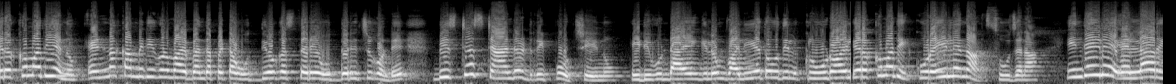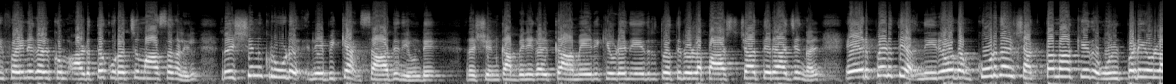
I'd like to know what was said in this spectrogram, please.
ഇറക്കുമതിയെന്നും എണ്ണ കമ്പനികളുമായി ബന്ധപ്പെട്ട ഉദ്യോഗസ്ഥരെ ഉദ്ധരിച്ചുകൊണ്ട് ബിസിനസ് സ്റ്റാൻഡേർഡ് റിപ്പോർട്ട് ചെയ്യുന്നു. ഇടിവുണ്ടായെങ്കിലും വലിയ തോതിൽ ക്രൂഡ് ഓയിൽ ഇറക്കുമതി കുറയില്ലെന്നാണ് സൂചന. ഇന്ത്യയിലെ എല്ലാ റിഫൈനുകൾക്കും അടുത്ത കുറച്ചു മാസങ്ങളിൽ റഷ്യൻ ക്രൂഡ് ലഭിക്കാൻ സാധ്യതയുണ്ട്. റഷ്യൻ കമ്പനികൾക്ക് അമേരിക്കയുടെ നേതൃത്വത്തിലുള്ള പാശ്ചാത്യ രാജ്യങ്ങൾ ഏർപ്പെടുത്തിയ നിരോധം കൂടുതൽ ശക്തമാക്കിയത് ഉൾപ്പെടെയുള്ള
